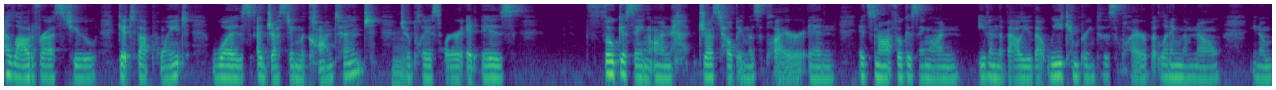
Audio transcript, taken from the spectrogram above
allowed for us to get to that point was adjusting the content hmm. to a place where it is focusing on just helping the supplier and it's not focusing on even the value that we can bring to the supplier but letting them know you know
